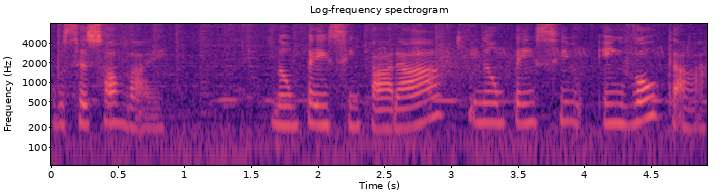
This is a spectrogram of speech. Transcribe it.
Você só vai. Não pense em parar e não pense em voltar.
